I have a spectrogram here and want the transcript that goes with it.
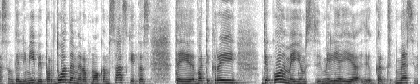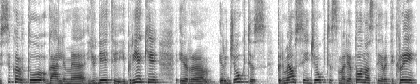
esant galimybėj parduodam ir apmokam sąskaitas. Tai va tikrai dėkojame Jums, mėlyjeji, kad mes visi kartu galime judėti į priekį ir, ir džiaugtis. Pirmiausiai džiaugtis maratonas tai yra tikrai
